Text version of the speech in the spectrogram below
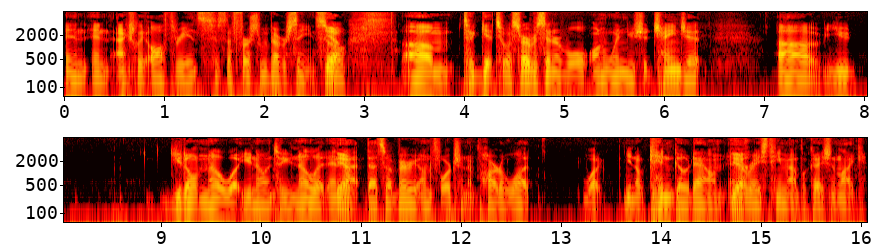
in in actually all three instances the first we've ever seen so um to get to a service interval on when you should change it uh you you don't know what you know until you know it and Yeah. that that's a very unfortunate part of what what you know can go down in Yeah. a race team application like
